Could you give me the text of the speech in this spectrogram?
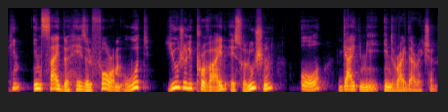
in, inside the Hazel forum would usually provide a solution or guide me in the right direction.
